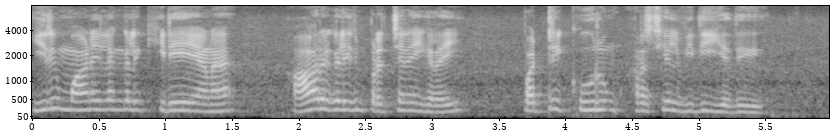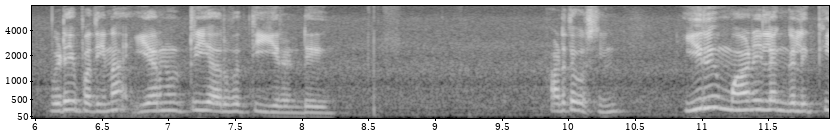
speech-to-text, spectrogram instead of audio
இரு மாநிலங்களுக்கு இடையேயான ஆறுகளின் பிரச்சனைகளை பற்றி கூறும் அரசியல் விதி எது? விடை பார்த்திங்கன்னா இரநூற்றி அறுபத்தி இரண்டு. அடுத்த கொஸ்டின் இரு மாநிலங்களுக்கு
